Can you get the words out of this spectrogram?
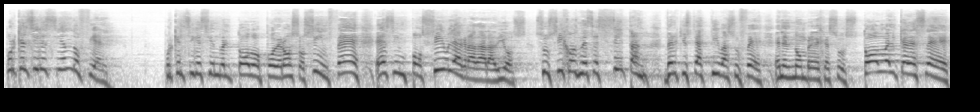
Porque Él sigue siendo fiel. Porque Él sigue siendo el Todopoderoso. Sin fe es imposible agradar a Dios. Sus hijos necesitan ver que usted activa su fe en el nombre de Jesús. Todo el que desee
